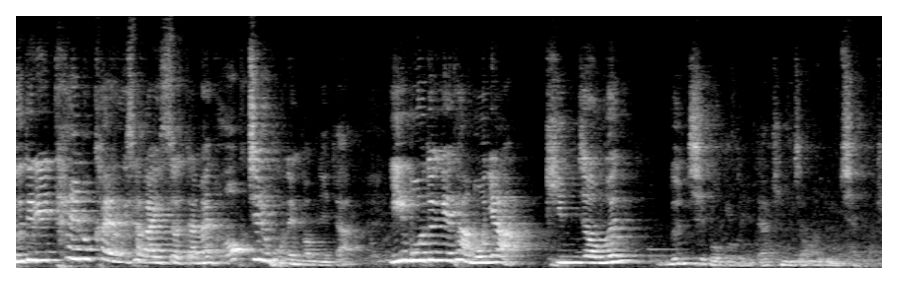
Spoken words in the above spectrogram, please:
그들이 탈북할 의사가 있었다면 억지로 보낸 겁니다. 이 모든 게 다 뭐냐? 김정은 눈치 보기입니다. 김정은 눈치 보기.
